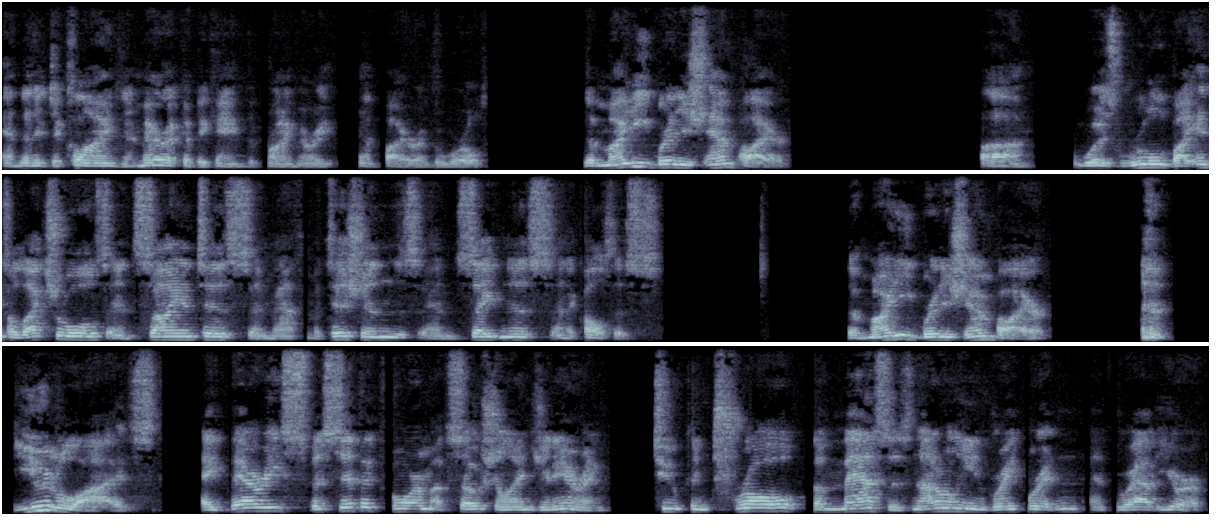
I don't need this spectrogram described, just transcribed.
and then it declined, and America became the primary empire of the world. The mighty British Empire uh, was ruled by intellectuals and scientists and mathematicians and Satanists and occultists. The mighty British Empire utilized a very specific form of social engineering to control the masses, not only in Great Britain and throughout Europe,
